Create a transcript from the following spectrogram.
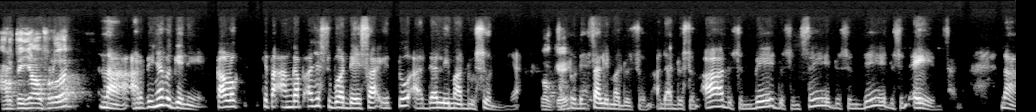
Artinya overlap? Nah, artinya begini, kalau kita anggap aja sebuah desa itu ada lima dusun ya. Okay. Satu desa lima dusun. Ada dusun A, dusun B, dusun C, dusun D, dusun E misalnya. Nah,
